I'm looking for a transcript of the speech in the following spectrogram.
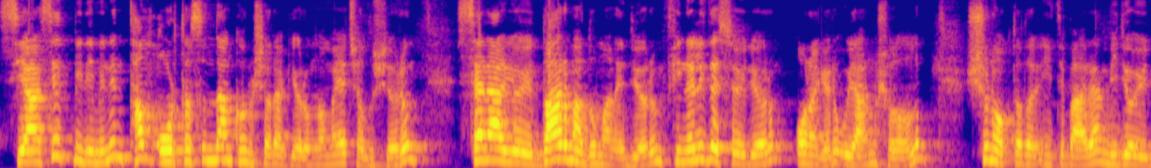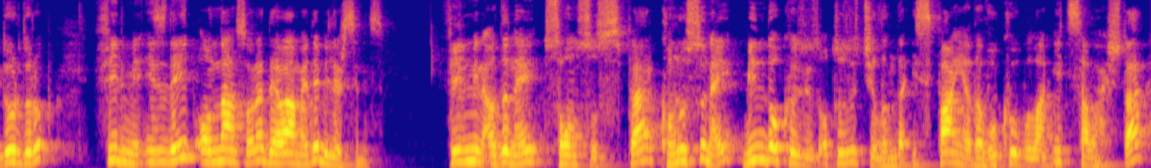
siyaset biliminin tam ortasından konuşarak yorumlamaya çalışıyorum. Senaryoyu darma duman ediyorum. Finali de söylüyorum. Ona göre uyarmış olalım. Şu noktadan itibaren videoyu durdurup filmi izleyip ondan sonra devam edebilirsiniz. Filmin adı ne? Sonsuz Siper. Konusu ne? 1933 yılında İspanya'da vuku bulan iç savaşta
